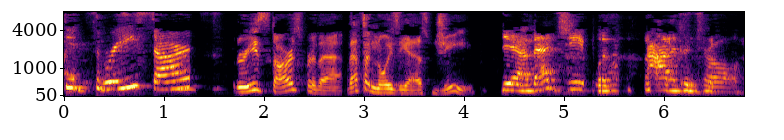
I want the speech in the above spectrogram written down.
deducted three stars? Three stars for that. That's a noisy ass Jeep. Yeah, that Jeep was out of control.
